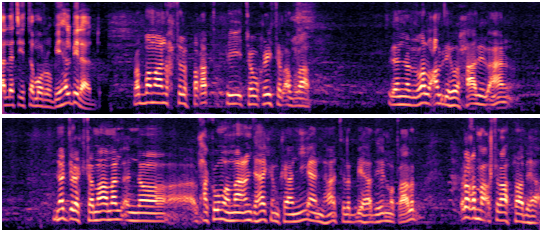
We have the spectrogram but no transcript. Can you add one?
التي تمر بها البلاد. ربما نختلف فقط في توقيت الأضراب. لأن الوضع اللي هو حالي الآن ندرك تماما أن الحكومة ما عندها إمكانية أنها تلبي هذه المطالب رغم اعترافها بها.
